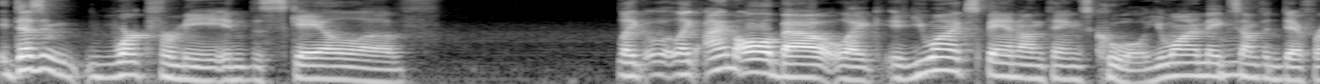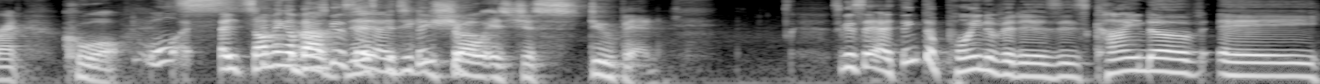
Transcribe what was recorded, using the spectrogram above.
it doesn't work for me in the scale of like like I'm all about like if you want to expand on things, cool. You want to make something different, cool. Well, I- I something think- about this say, particular think the- show is just stupid. I was gonna say, I think the point of it is is kind of a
